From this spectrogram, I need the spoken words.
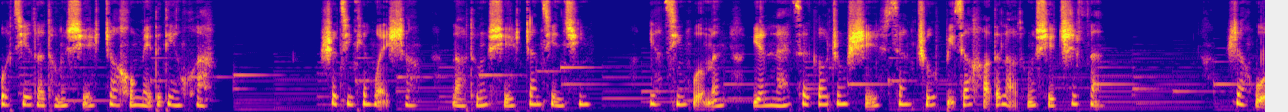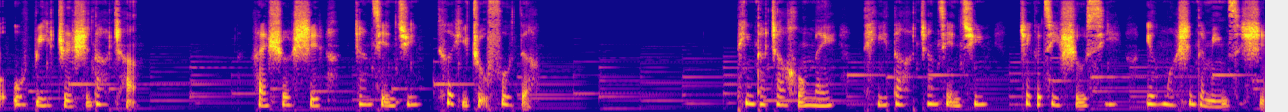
我接到同学赵红梅的电话，说今天晚上老同学张建军要请我们原来在高中时相处比较好的老同学吃饭，让我务必准时到场，还说是张建军特意嘱咐的。听到赵红梅提到张建军。这个既熟悉又陌生的名字时，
